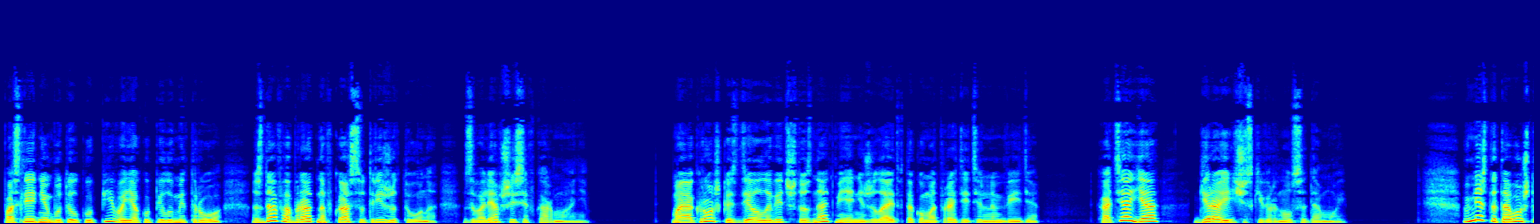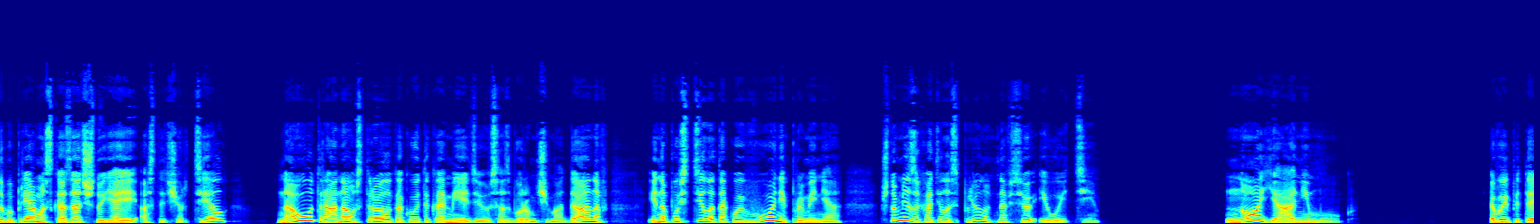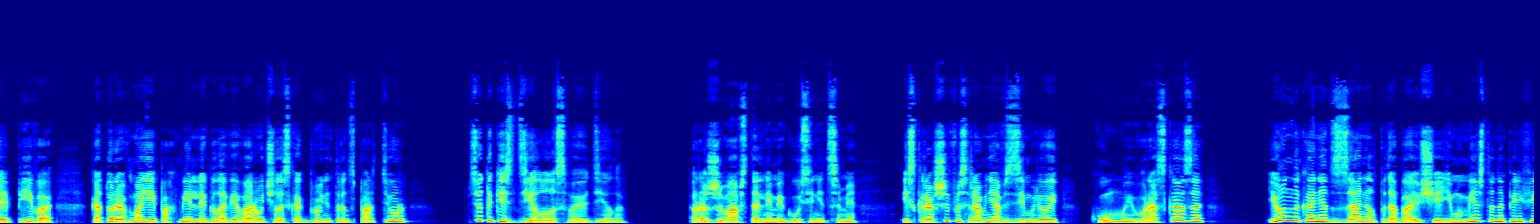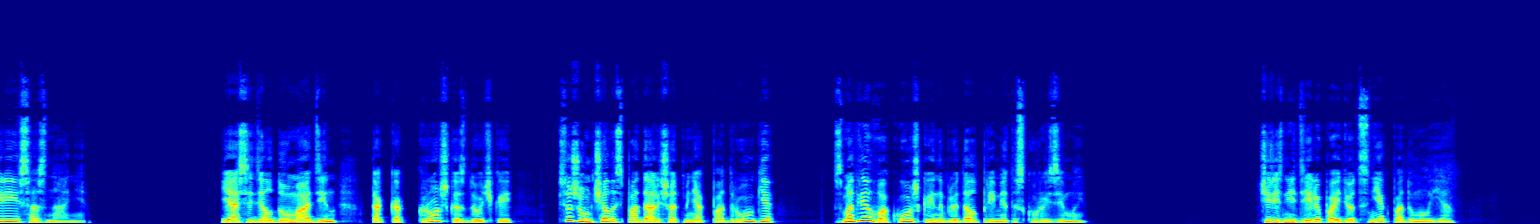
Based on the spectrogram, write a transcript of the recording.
Последнюю бутылку пива я купил у метро, сдав обратно в кассу три жетона, завалявшиеся в кармане. Моя крошка сделала вид, что знать меня не желает в таком отвратительном виде, хотя я героически вернулся домой. Вместо того, чтобы прямо сказать, что я ей осточертел, на утро она устроила какую-то комедию со сбором чемоданов и напустила такой вони про меня, что мне захотелось плюнуть на все и уйти. Но я не мог. Выпитое пиво, которое в моей похмельной голове ворочалось как бронетранспортер, все-таки сделало свое дело. Разжевав стальными гусеницами и скрошив и сравняв с землей ком моего рассказа, и он, наконец, занял подобающее ему место на периферии сознания. Я сидел дома один, так как крошка с дочкой все же умчалась подальше от меня к подруге, смотрел в окошко и наблюдал приметы скорой зимы. «Через неделю пойдет снег», — подумал я.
